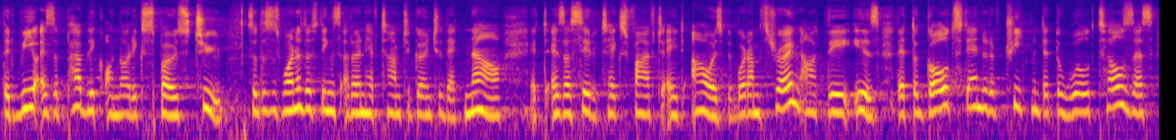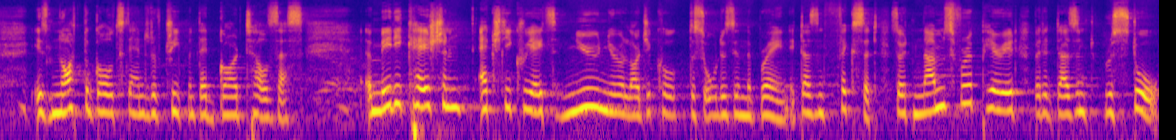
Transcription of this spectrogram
that we as a public are not exposed to. So, this is one of the things I don't have time to go into that now. It, as I said, it takes five to eight hours. But what I'm throwing out there is that the gold standard of treatment that the world tells us is not the gold standard of treatment that God tells us medication actually creates new neurological disorders in the brain. It doesn't fix it. So it numbs for a period, but it doesn't restore.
